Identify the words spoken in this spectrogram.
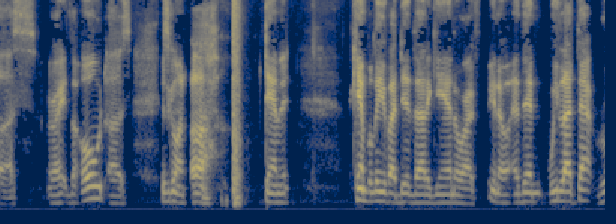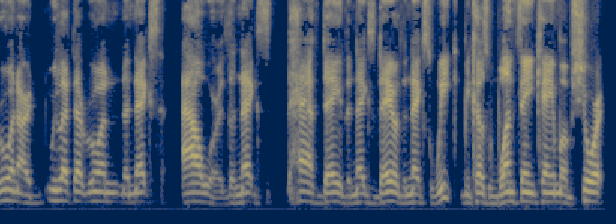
us, right? The old us is going, "Oh, damn it. I can't believe I did that again or I, you know, and then we let that ruin our we let that ruin the next hour, the next half day, the next day or the next week because one thing came up short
